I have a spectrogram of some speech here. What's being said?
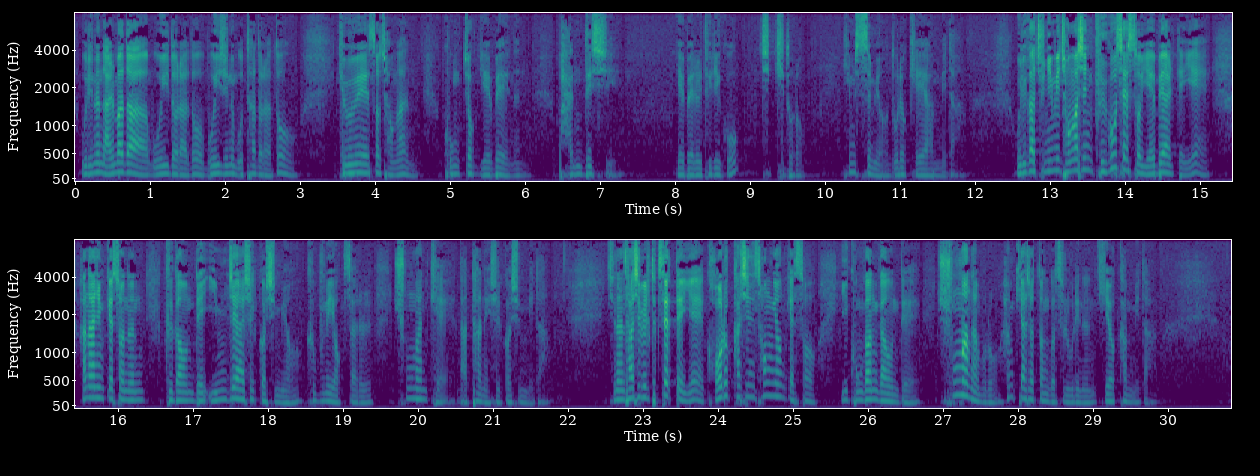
우리는 날마다 모이더라도 모이지는 못하더라도 교회에서 정한 공적 예배에는 반드시 예배를 드리고 지키도록 힘쓰며 노력해야 합니다. 우리가 주님이 정하신 그곳에서 예배할 때에 하나님께서는 그 가운데 임재하실 것이며 그분의 역사를 충만케 나타내실 것입니다. 지난 40일 특세 때에 거룩하신 성령께서 이 공간 가운데 충만함으로 함께 하셨던 것을 우리는 기억합니다.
